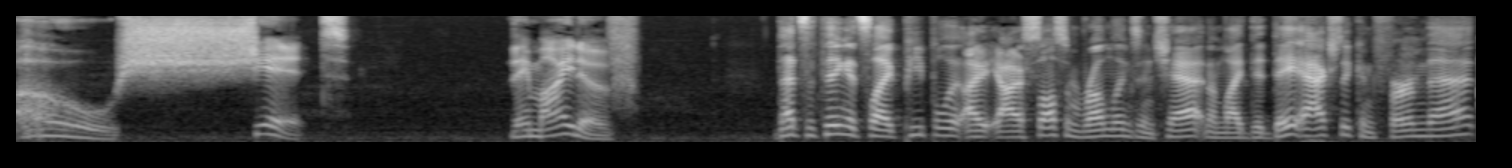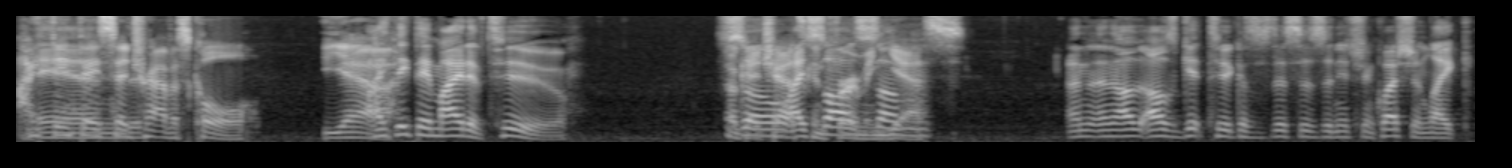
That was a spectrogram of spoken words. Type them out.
Oh shit! They might have. That's the thing. It's like people. I I saw some rumblings in chat, and I'm like, did they actually confirm that? I think they said Travis Cohle. Yeah. I think they might have too. Okay, so I chat's saw confirming some- yes. and, and I'll, I'll get to because this is an interesting question. Like,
